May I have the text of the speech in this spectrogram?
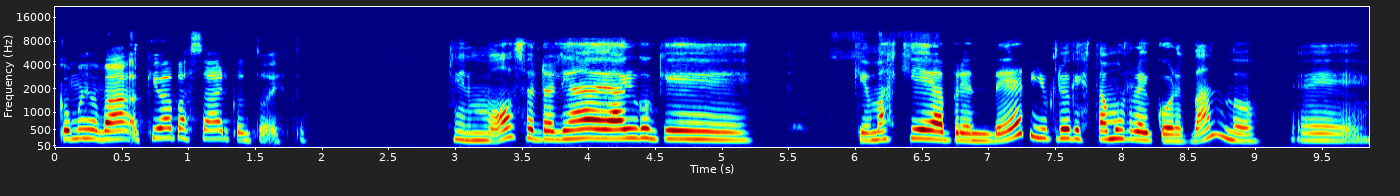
cómo va, ¿Qué va a pasar con todo esto? Hermoso, en realidad es algo que, que más que aprender, yo creo que estamos recordando. Eh,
